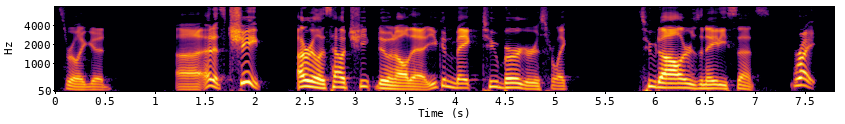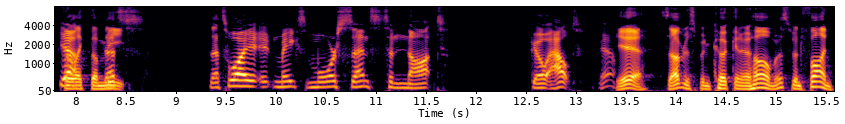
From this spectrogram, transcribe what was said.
It's really good, uh, and it's cheap. I realize how cheap doing all that. You can make two burgers for like two dollars and eighty cents. Right. Yeah. like, the meat. That's, that's why it makes more sense to not go out. Yeah. Yeah, so I've just been cooking at home. It's been fun.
